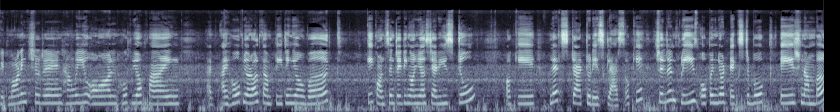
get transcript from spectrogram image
Good morning, children. How are you all? Hope you are fine. I hope you're all completing your work. Okay, concentrating on your studies too. Okay, let's start today's class. Okay, children, please open your textbook, page number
